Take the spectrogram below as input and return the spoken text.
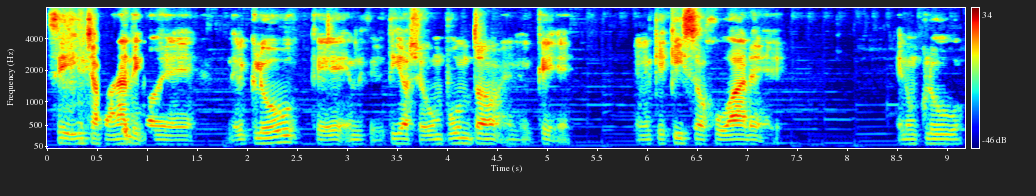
Sí, hincha fanático de, del club, que en definitiva llegó a un punto en el que, en el que quiso jugar eh, en un club,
